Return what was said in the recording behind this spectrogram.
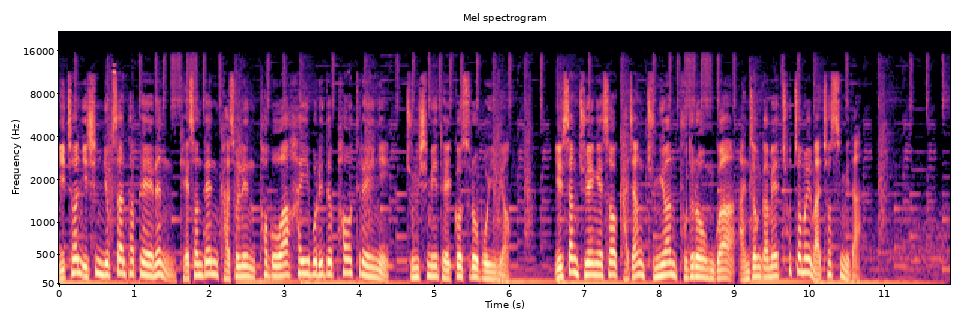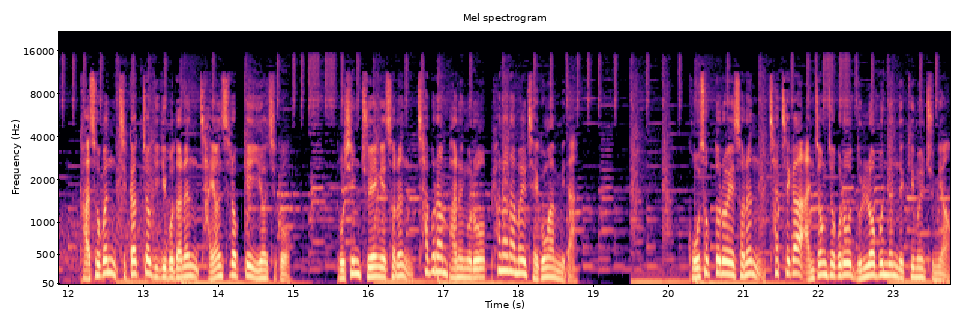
2026 산타페에는 개선된 가솔린 터보와 하이브리드 파워트레인이 중심이 될 것으로 보이며 일상 주행에서 가장 중요한 부드러움과 안정감에 초점을 맞췄습니다. 가속은 즉각적이기보다는 자연스럽게 이어지고 도심 주행에서는 차분한 반응으로 편안함을 제공합니다. 고속도로에서는 차체가 안정적으로 눌러붙는 느낌을 주며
